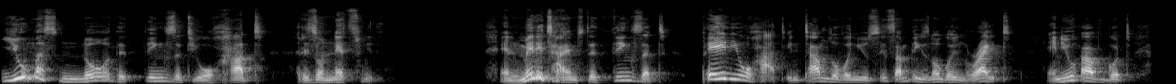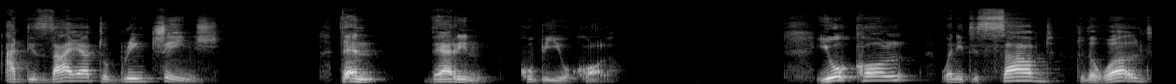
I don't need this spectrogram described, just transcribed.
you must know the things that your heart resonates with. And many times, the things that pain your heart in terms of when you see something is not going right and you have got a desire to bring change, then therein could be your call. Your call, when it is served to the world,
